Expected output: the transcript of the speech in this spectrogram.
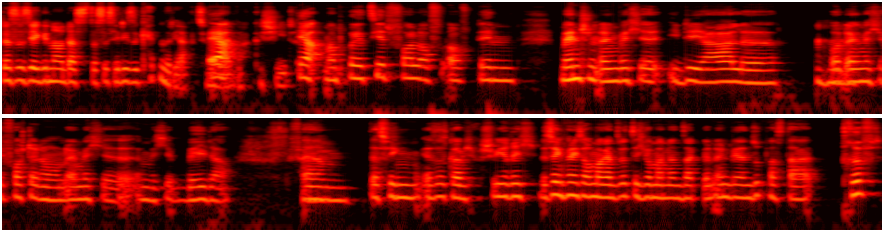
das ist ja genau das, das ist ja diese Kettenreaktion, die Ja. einfach geschieht. Ja, man projiziert voll auf, auf den Menschen irgendwelche Ideale Mhm. und irgendwelche Vorstellungen und irgendwelche, irgendwelche Bilder. Ähm, deswegen ist es, glaube ich, schwierig. Deswegen finde ich es auch immer ganz witzig, wenn man dann sagt, wenn irgendwer einen Superstar trifft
